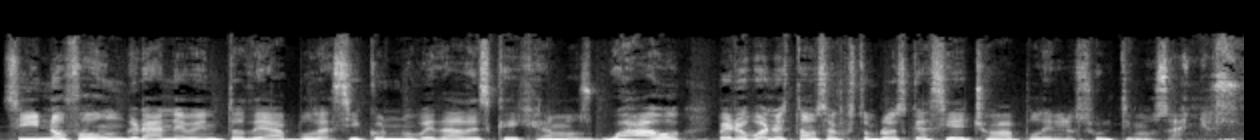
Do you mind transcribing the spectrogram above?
Sí, no fue un gran evento de Apple así con novedades que dijéramos wow, pero bueno, estamos acostumbrados que así ha hecho Apple en los últimos años.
